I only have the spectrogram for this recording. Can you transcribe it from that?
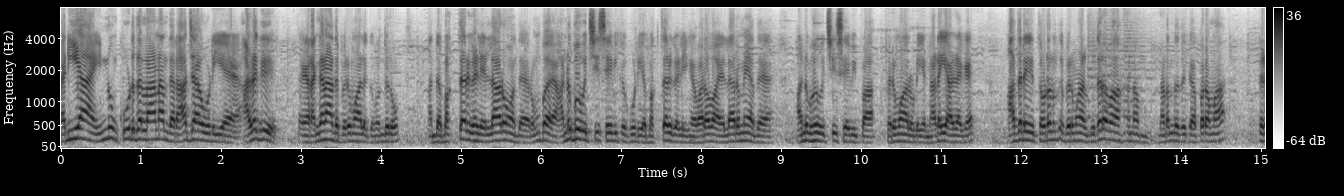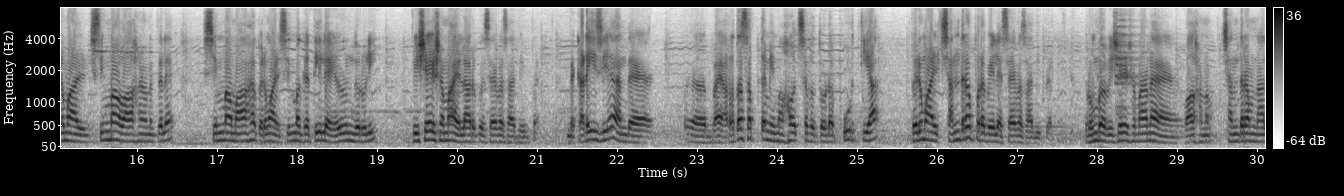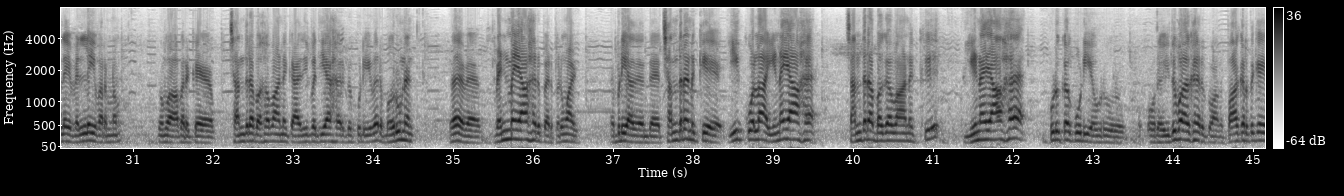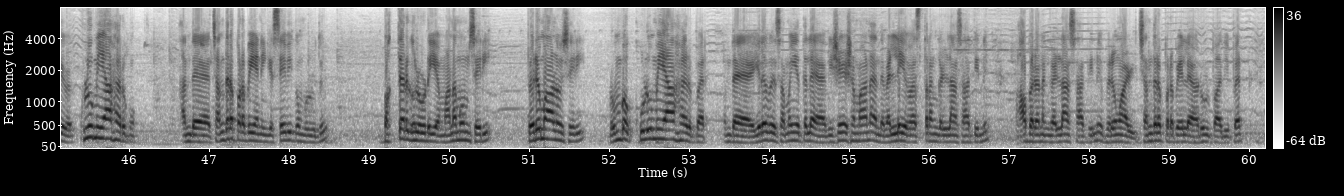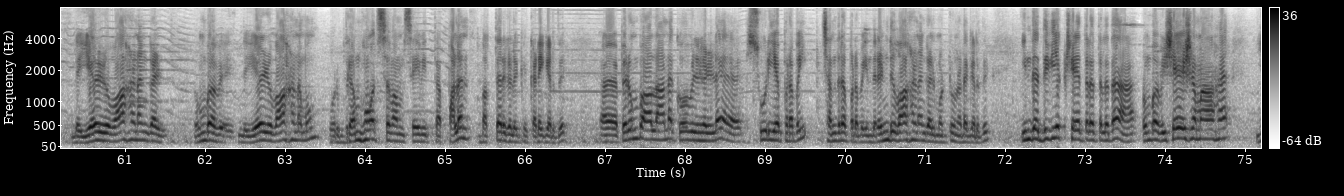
தனியா இன்னும் கூடுதலான அந்த ராஜாவுடைய அழகு ரங்கநாத பெருமாளுக்கு வந்துடும் அந்த பக்தர்கள் எல்லாரும் அதை ரொம்ப அனுபவிச்சு சேவிக்கக்கூடிய பக்தர்கள் இங்கே வரவா எல்லாருமே அதை அனுபவிச்சு சேவிப்பா. பெருமாளுடைய நடை அழக. அதனை தொடர்ந்து பெருமாள் குதிரை வாகனம் நடந்ததுக்கு அப்புறமா பெருமாள் சிம்ம வாகனத்தில் சிம்மமாக பெருமாள் சிம்ம கத்தியில் எழுந்தருளி விசேஷமாக எல்லாருக்கும் சேவை சாதிப்பேன் இந்த கடைசியாக அந்த ப- ரதசப்தமி மகோத்சவத்தோட பூர்த்தியாக பெருமாள் சந்திரபிரபையில சேவை சாதிப்பார் ரொம்ப விசேஷமான வாகனம். சந்திரம்னாலே வெள்ளை வர்ணம். ரொம்ப அவருக்கு சந்திர பகவானுக்கு அதிபதியாக இருக்கக்கூடியவர் வருணன். அதாவது வெண்மையாக இருப்பார் பெருமாள். எப்படி அது அந்த சந்திரனுக்கு ஈக்குவலா இணையாக சந்திர பகவானுக்கு இணையாக கொடுக்கக்கூடிய ஒரு ஒரு இதுவாக இருக்கும். அது பார்க்கறதுக்கே குளுமையாக இருக்கும். அந்த சந்திர பிரபையை நீங்க சேவிக்கும் பொழுது பக்தர்களுடைய மனமும் சரி பெருமாளும் சரி ரொம்ப குளுமையாக இருப்பார். அந்த இரவு சமயத்துல விசேஷமான அந்த வெள்ளை வஸ்திரங்கள்லாம் சாத்தின்னு ஆபரணங்கள்லாம் சாத்தின்னு பெருமாள் சந்திர பிரபையில அருள் பாதிப்பார். இந்த ஏழு வாகனங்கள் ரொம்ப இந்த ஏழு வாகனமும் ஒரு பிரம்மோத்சவம் சேவித்த பலன் பக்தர்களுக்கு கிடைக்கிறது. பெரும்பாலான கோவில்களில் சூரிய பிரபை சந்திர பிரபை இந்த ரெண்டு வாகனங்கள் மட்டும் நடக்கிறது. இந்த திவ்ய கஷேத்திரத்துல தான் ரொம்ப விசேஷமாக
